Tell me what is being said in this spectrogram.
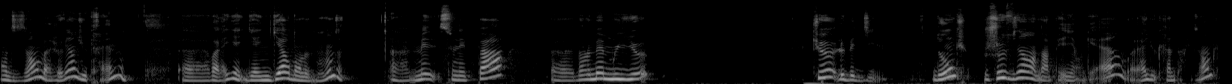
en disant bah, Je viens d'Ukraine, euh, voilà, il y, a une guerre dans le monde, euh, mais ce n'est pas euh, dans le même lieu que le Beddin. Donc, je viens d'un pays en guerre, voilà, l'Ukraine par exemple,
